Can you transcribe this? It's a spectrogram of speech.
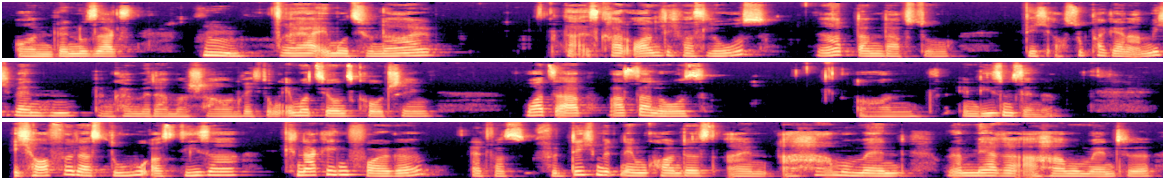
Und wenn du sagst, hm, naja, emotional, da ist gerade ordentlich was los, ja, dann darfst du dich auch super gerne an mich wenden. Dann können wir da mal schauen Richtung Emotionscoaching. WhatsApp, was da los? Und in diesem Sinne, ich hoffe, dass du aus dieser knackigen Folge etwas für dich mitnehmen konntest, ein Aha-Moment oder mehrere Aha-Momente,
